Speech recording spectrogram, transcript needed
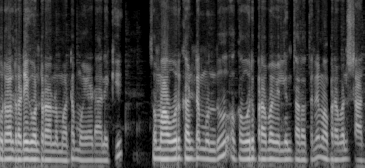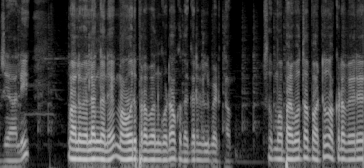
కుర్రాలు రెడీగా ఉంటారు అన్నమాట మోయడానికి సో మా ఊరి కంటే ముందు ఒక ఊరి ప్రభ వెళ్ళిన తర్వాతనే మా ప్రభని స్టార్ట్ చేయాలి. వాళ్ళు వెళ్ళంగానే మా ఊరి ప్రభని కూడా ఒక దగ్గర నిలబెడతాం. సో మా ప్రభతో పాటు అక్కడ వేరే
